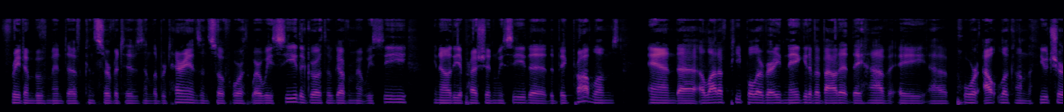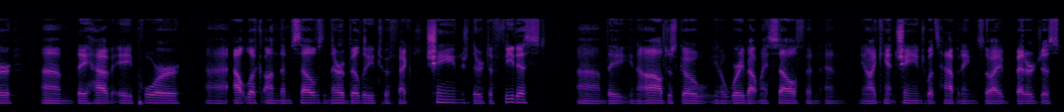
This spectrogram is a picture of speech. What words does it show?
freedom movement of conservatives and libertarians and so forth, where we see the growth of government, we see you know the oppression, we see the the big problems, and uh, a lot of people are very negative about it. They have a, a poor outlook on the future. Um, they have a poor uh, outlook on themselves and their ability to affect change. They're defeatist. Um, they, you know, oh, I'll just go, you know, worry about myself, and and you know, I can't change what's happening, so I better just,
